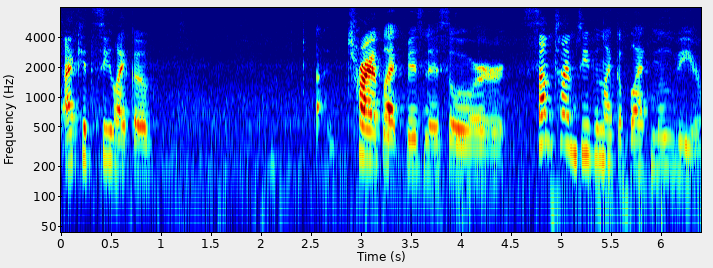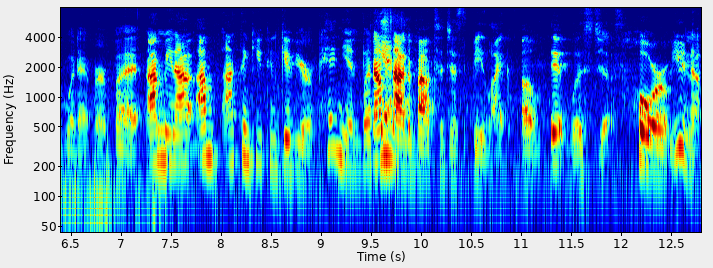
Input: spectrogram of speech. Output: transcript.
I could see like a try a black business or sometimes even like a black movie or whatever. But I mean, I I'm, I think you can give your opinion, but I'm Yeah. not about to just be like, oh, it was just horrible. You know,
